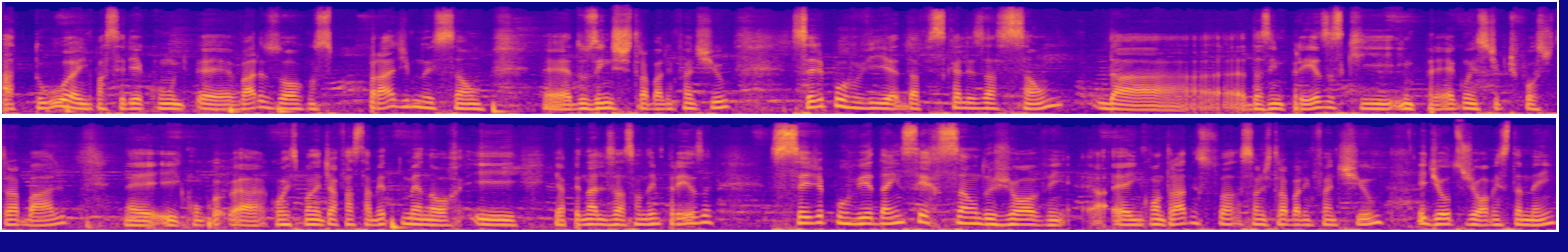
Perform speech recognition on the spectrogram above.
atua em parceria com é, vários órgãos para a diminuição é, dos índices de trabalho infantil, seja por via da fiscalização da, das empresas que empregam esse tipo de força de trabalho né, e com a correspondente afastamento do menor e, e, a penalização da empresa, seja por via da inserção do jovem é, encontrado em situação de trabalho infantil e de outros jovens também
